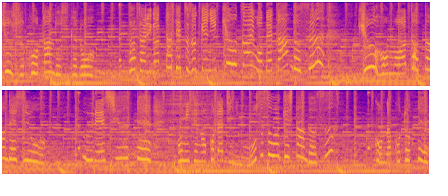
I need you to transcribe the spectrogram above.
ジュース買うたんですけど当たりが立て続けに9回も出たんです。9本も当たったんですよ。嬉しゅうてお店の子たちにもお裾分けしたんです。こんなことって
